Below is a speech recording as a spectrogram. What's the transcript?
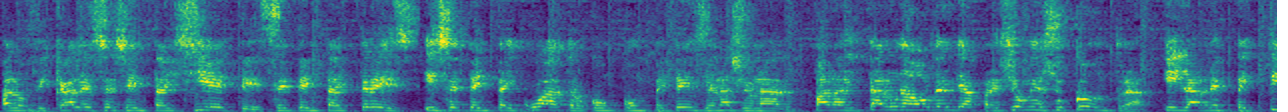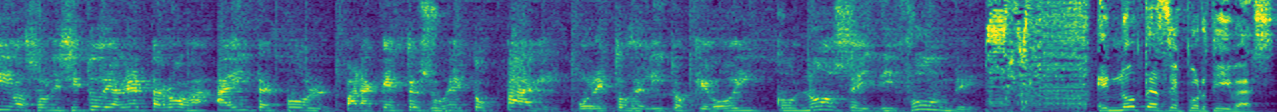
a los fiscales 67, 73 y 74 con competencia nacional para dictar una orden de aprehensión en su contra y la respectiva solicitud de alerta roja a Interpol para que este sujeto pague por estos delitos que hoy conoce y difunde. En notas deportivas.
